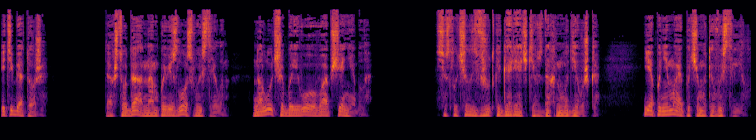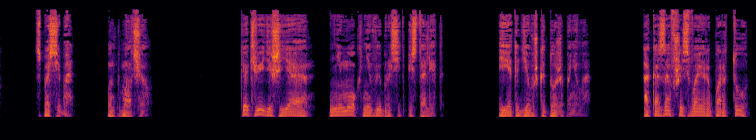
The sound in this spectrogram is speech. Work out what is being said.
И тебя тоже. Так что да, нам повезло с выстрелом, но лучше бы его вообще не было. Все случилось в жуткой горячке, вздохнула девушка. Я понимаю, почему ты выстрелил. Спасибо. Он помолчал. Как видишь, я не мог не выбросить пистолет. И эта девушка тоже поняла. Оказавшись в аэропорту,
